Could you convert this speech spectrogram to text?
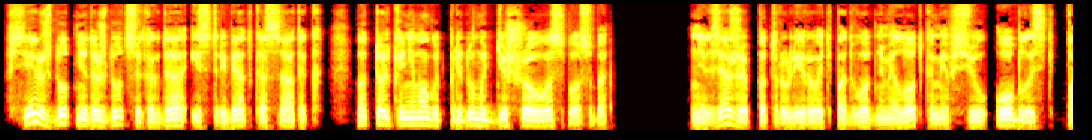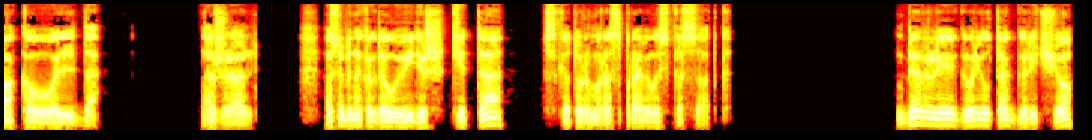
Все ждут не дождутся, когда истребят касаток, вот только не могут придумать дешевого способа. Нельзя же патрулировать подводными лодками всю область пакового льда. А жаль. Особенно, когда увидишь кита, с которым расправилась касатка. Берли говорил так горячо,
